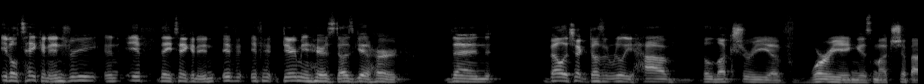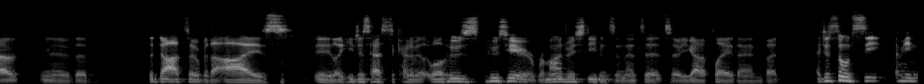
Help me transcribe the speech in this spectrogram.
it'll take an injury, and if they take an in, if if Damien Harris does get hurt, then Belichick doesn't really have the luxury of worrying as much about you know the the dots over the eyes Eh, like he just has to kind of well, who's who's here? Rhamondre Stevenson. That's it. So you got to play then. But I just don't see. I mean,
